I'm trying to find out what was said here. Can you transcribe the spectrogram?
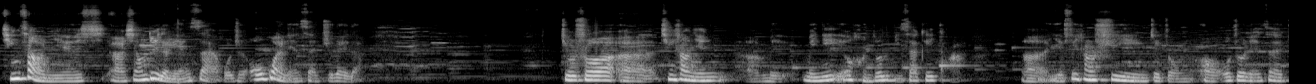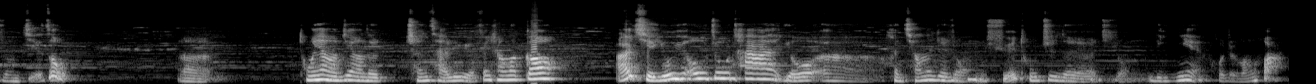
青少年啊相对的联赛或者欧冠联赛之类的，就是说呃青少年呃每每年也有很多的比赛可以打，呃也非常适应这种哦欧洲联赛这种节奏，呃。同样，这样的成才率也非常的高，而且由于欧洲它有呃很强的这种学徒制的这种理念或者文化，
